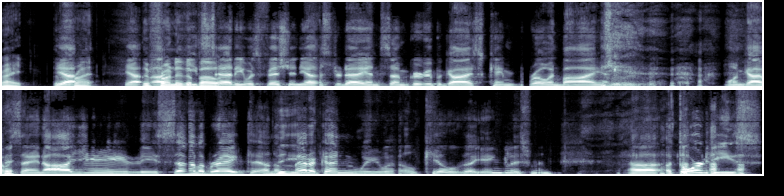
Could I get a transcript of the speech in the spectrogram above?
Right. The Yeah. front. Yeah, The front uh, of the he boat. said he was fishing yesterday, and some group of guys came rowing by. One guy was saying, "Ah, ye, we celebrate an The- American, we will kill the Englishman." Uh, authorities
